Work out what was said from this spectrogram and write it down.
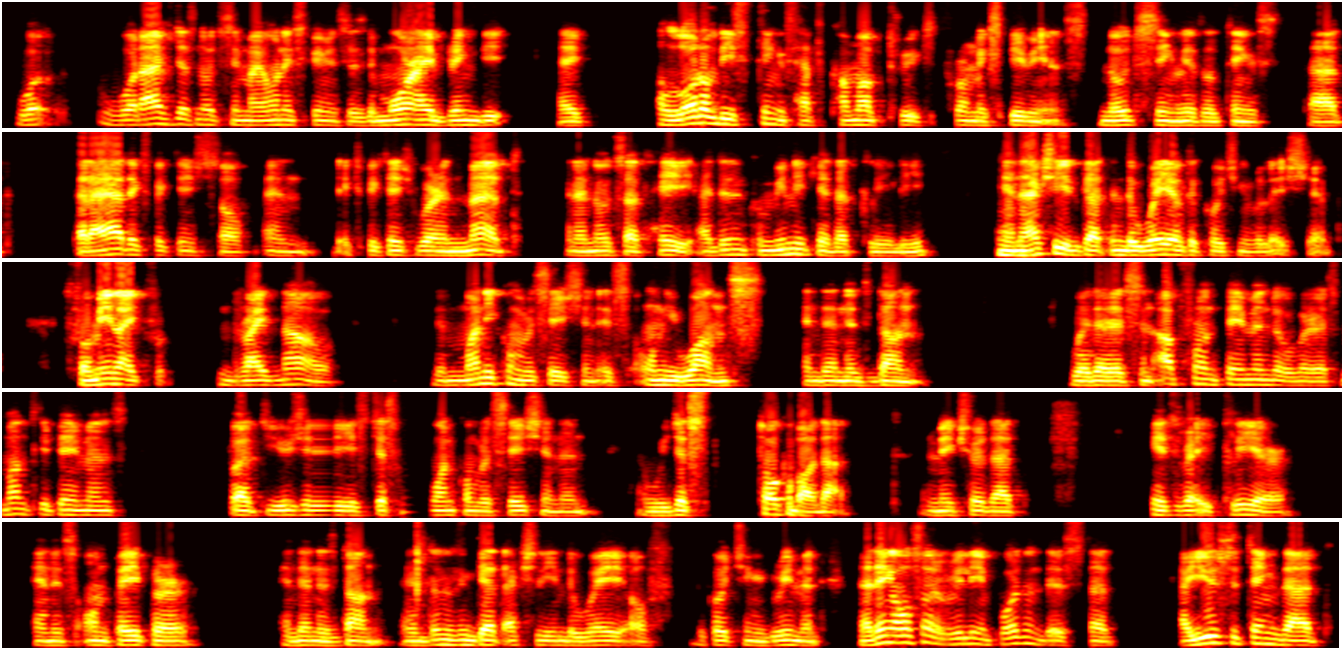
what what I've just noticed in my own experiences, the more I bring the like a lot of these things have come up through from experience, noticing little things that that I had expectations of and the expectations weren't met. And I noticed that hey, I didn't communicate that clearly. Mm-hmm. And actually it got in the way of the coaching relationship. For me, like for, right now, the money conversation is only once and then it's done. Whether it's an upfront payment or whether it's monthly payments, but usually it's just one conversation and, and we just talk about that and make sure that it's very clear and it's on paper and then it's done and it doesn't get actually in the way of the coaching agreement. And I think also really important is that I used to think that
